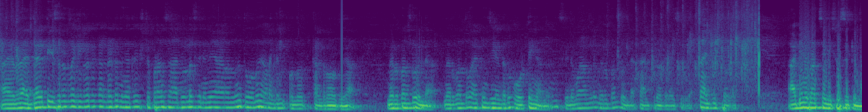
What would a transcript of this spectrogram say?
അതായത് എന്റെ ടീച്ചറും ട്രെയിലറൊക്കെ കണ്ടിട്ട് നിങ്ങൾക്ക് ഇഷ്ടപ്പെടാൻ സാധ്യതയുള്ള സിനിമയാണെന്ന് തോന്നുകയാണെങ്കിൽ ഒന്ന് കണ്ടു നോക്കുക. നിർബന്ധമില്ല നിർബന്ധമായിട്ടും ചെയ്യേണ്ടത് വോട്ടിംഗ് ആണ്. സിനിമ ആണെങ്കിൽ നിർബന്ധമില്ല ചെയ്യുക. താങ്ക് യു സോ മച്ച് അടിയുറച്ച് വിശ്വസിക്കുന്ന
